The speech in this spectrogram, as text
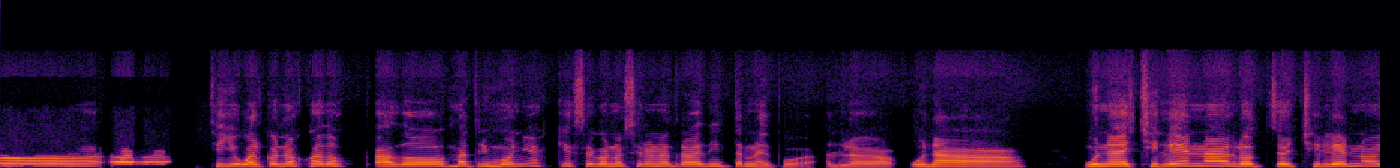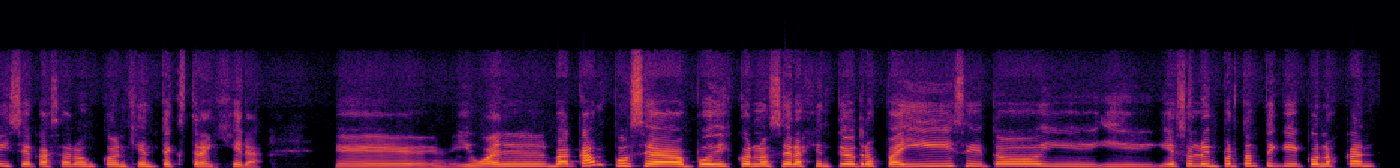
a- sí, yo igual conozco a dos, a dos matrimonios que se conocieron a través de internet. La- una, una es chilena, el otro es chileno y se casaron con gente extranjera. igual bacán, po, o sea, podéis conocer a gente de otros países y todo, y, y- y eso es lo importante que conozcan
